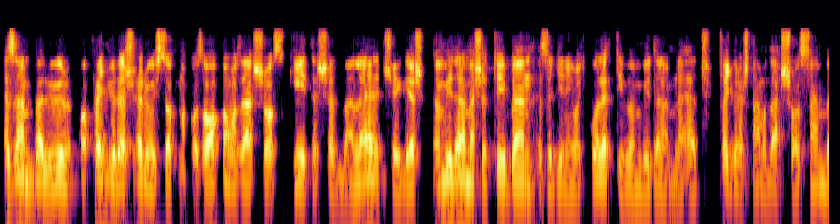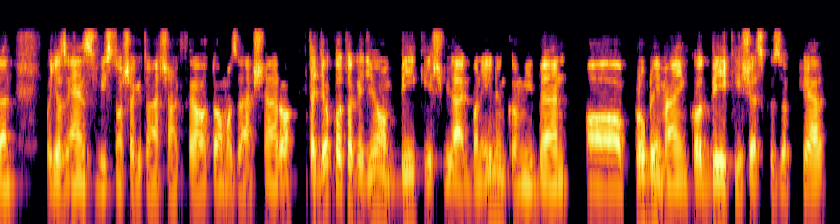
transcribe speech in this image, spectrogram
Ezen belül a fegyveres erőszaknak az alkalmazása az két esetben lehetséges. Önvédelem esetében ez egyéni vagy kollektív önvédelem lehet fegyveres támadással szemben, vagy az ENSZ biztonsági tanácsának felhatalmazására. Tehát gyakorlatilag egy olyan békés világban élünk, amiben a problémáinkat békés eszközökkel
